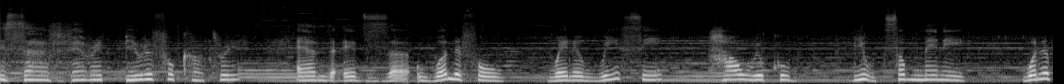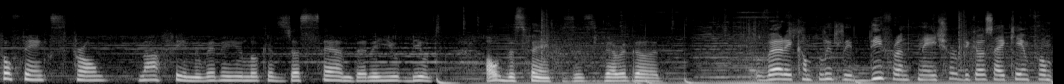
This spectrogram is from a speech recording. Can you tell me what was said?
It's a very beautiful country and it's uh, wonderful when we see how we could build so many wonderful things from nothing. When you look at just sand and you build all these things, it's very good very completely different nature because I came from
